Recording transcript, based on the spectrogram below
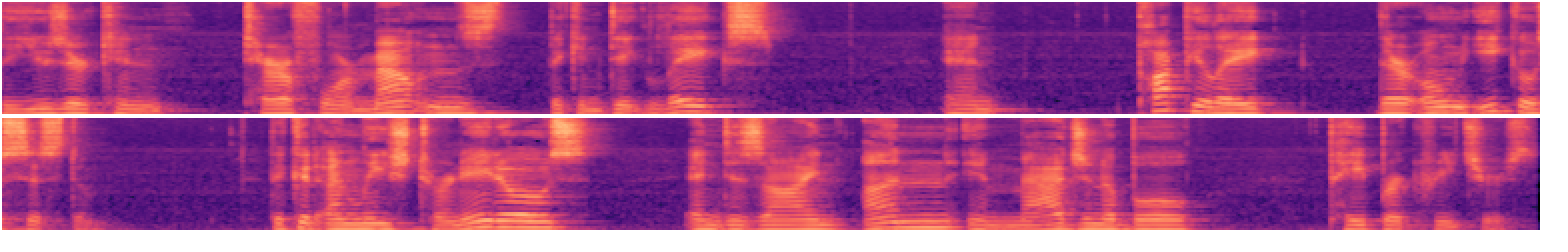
The user can terraform mountains, they can dig lakes, and populate their own ecosystem. They could unleash tornadoes and design unimaginable paper creatures.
